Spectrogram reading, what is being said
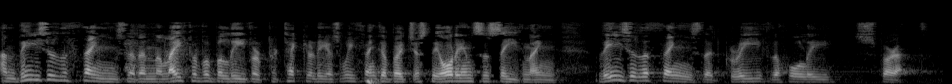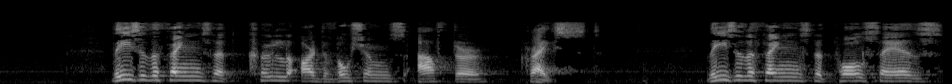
And these are the things that in the life of a believer, particularly as we think about just the audience this evening, these are the things that grieve the Holy Spirit. These are the things that cool our devotions after Christ. These are the things that Paul says,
